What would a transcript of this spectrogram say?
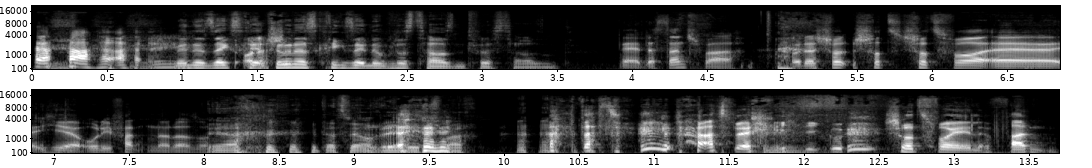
Wenn du sechs Kreaturen hast, kriegst du halt nur plus 1000 plus 1000. Ne, das ist dann schwach. Oder Schutz, Schutz, Schutz vor, äh, hier, Olifanten oder so. Ja, das wäre auch richtig schwach. Das, das wäre richtig gut. Schutz vor Elefanten.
